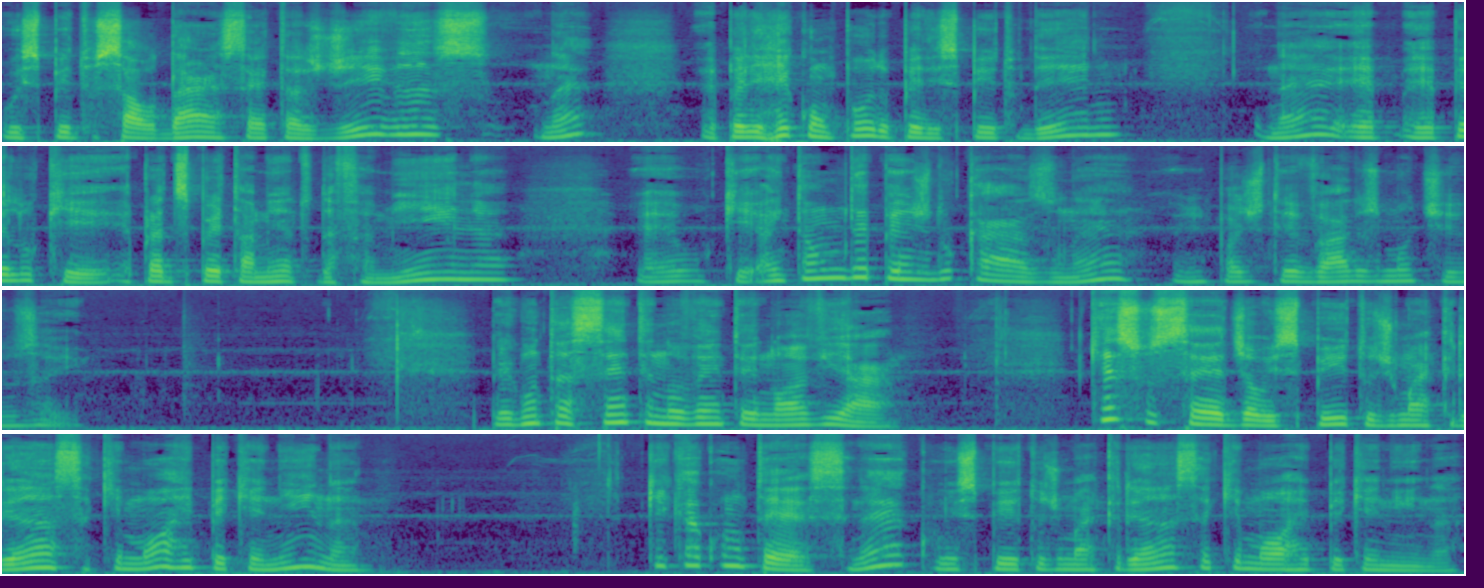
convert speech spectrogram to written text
o espírito saldar certas dívidas, né? É para ele recompor o perispírito dele, né? É, é pelo quê? É para despertamento da família, é o quê? Então depende do caso, né? A gente pode ter vários motivos aí. Pergunta 199A. O que sucede ao espírito de uma criança que morre pequenina? O que, que acontece né, com o espírito de uma criança que morre pequenina?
